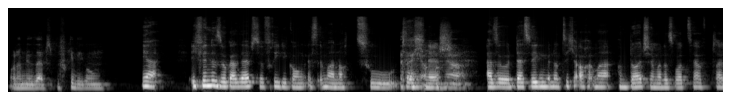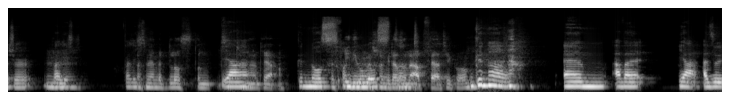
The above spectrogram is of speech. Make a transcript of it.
oder mir selbst Befriedigung? Ja, ich finde sogar Selbstbefriedigung ist immer noch zu technisch. Noch, ja. Also deswegen benutze ich auch immer im Deutschen immer das Wort Self-Pleasure, mhm. weil ich weil ich, Was mehr mit Lust und ja, zu tun hat, ja. Genuss. Befriedigung und Lust ist schon wieder so eine Abfertigung. Genau. ähm, aber ja, also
